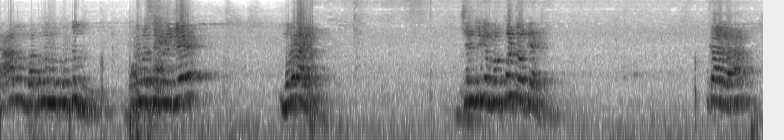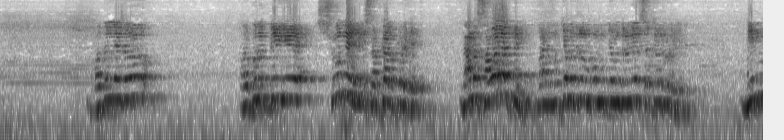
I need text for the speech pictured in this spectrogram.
ಯಾರು ಮತವನ್ನು ಕೊಟ್ಟದ್ದು. ಭರವಸೆಗಳಿಗೆ ಮರಳಾಗಿ ಜನರಿಗೆ ಮಕ್ಕಳು ಸರ್ಕಾರ ಮೊದಲನೇದು ಅಭಿವೃದ್ಧಿಗೆ ಶೂನ್ಯ ಈ ಸರ್ಕಾರ ಕೊಡುಗೆ. ನಾನು ಸವಾಲಾಗ್ತೀನಿ. ಮಾನ್ಯ ಮುಖ್ಯಮಂತ್ರಿ, ಉಪಮುಖ್ಯಮಂತ್ರಿಗಳಿಗೆ, ಸಚಿವರುಗಳಿಗೆ. ನಿಮ್ಮ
